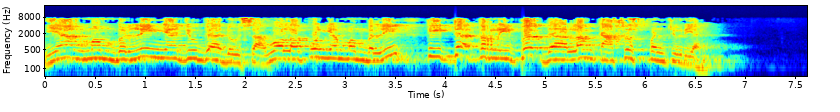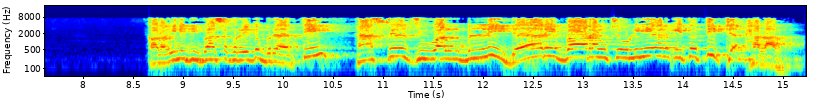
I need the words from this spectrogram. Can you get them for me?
yang membelinya juga dosa. Walaupun yang membeli tidak terlibat dalam kasus pencurian. Kalau ini dibahas seperti itu berarti hasil jual beli dari barang curian itu tidak halal.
